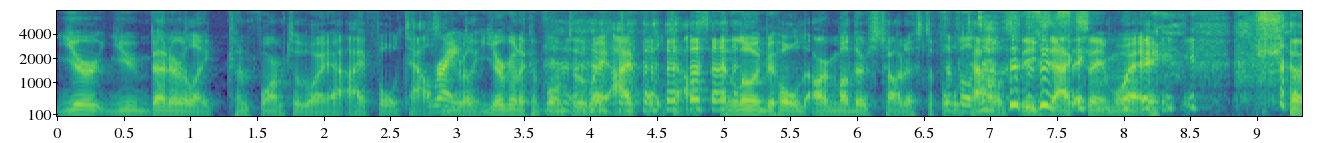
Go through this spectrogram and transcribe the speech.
you're you better like conform to the way I fold towels. And you were Right. like, you're gonna conform to the way I fold towels. And lo and behold, our mothers taught us to fold, fold towels towels the the exact same same way. so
